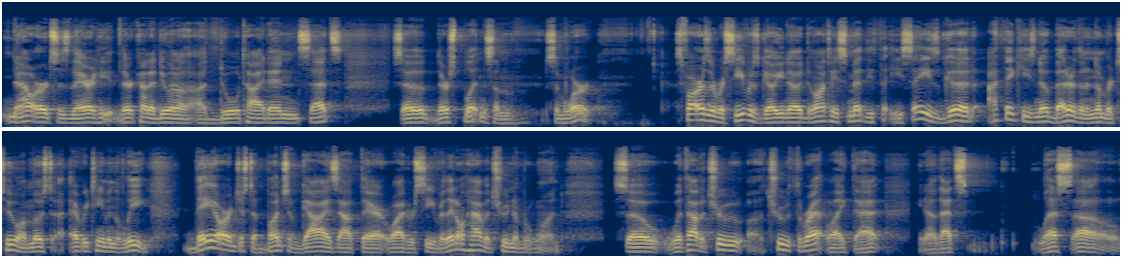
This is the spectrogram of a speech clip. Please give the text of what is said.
Now Ertz is there. He, they're kind of doing a, a dual tight end sets. So they're splitting some some work. As far as the receivers go, you know, DeVonta Smith, you, th- you say he's good. I think he's no better than a number two on most every team in the league. They are just a bunch of guys out there at wide receiver. They don't have a true number one. So without a true a true threat like that, you know, that's less uh,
